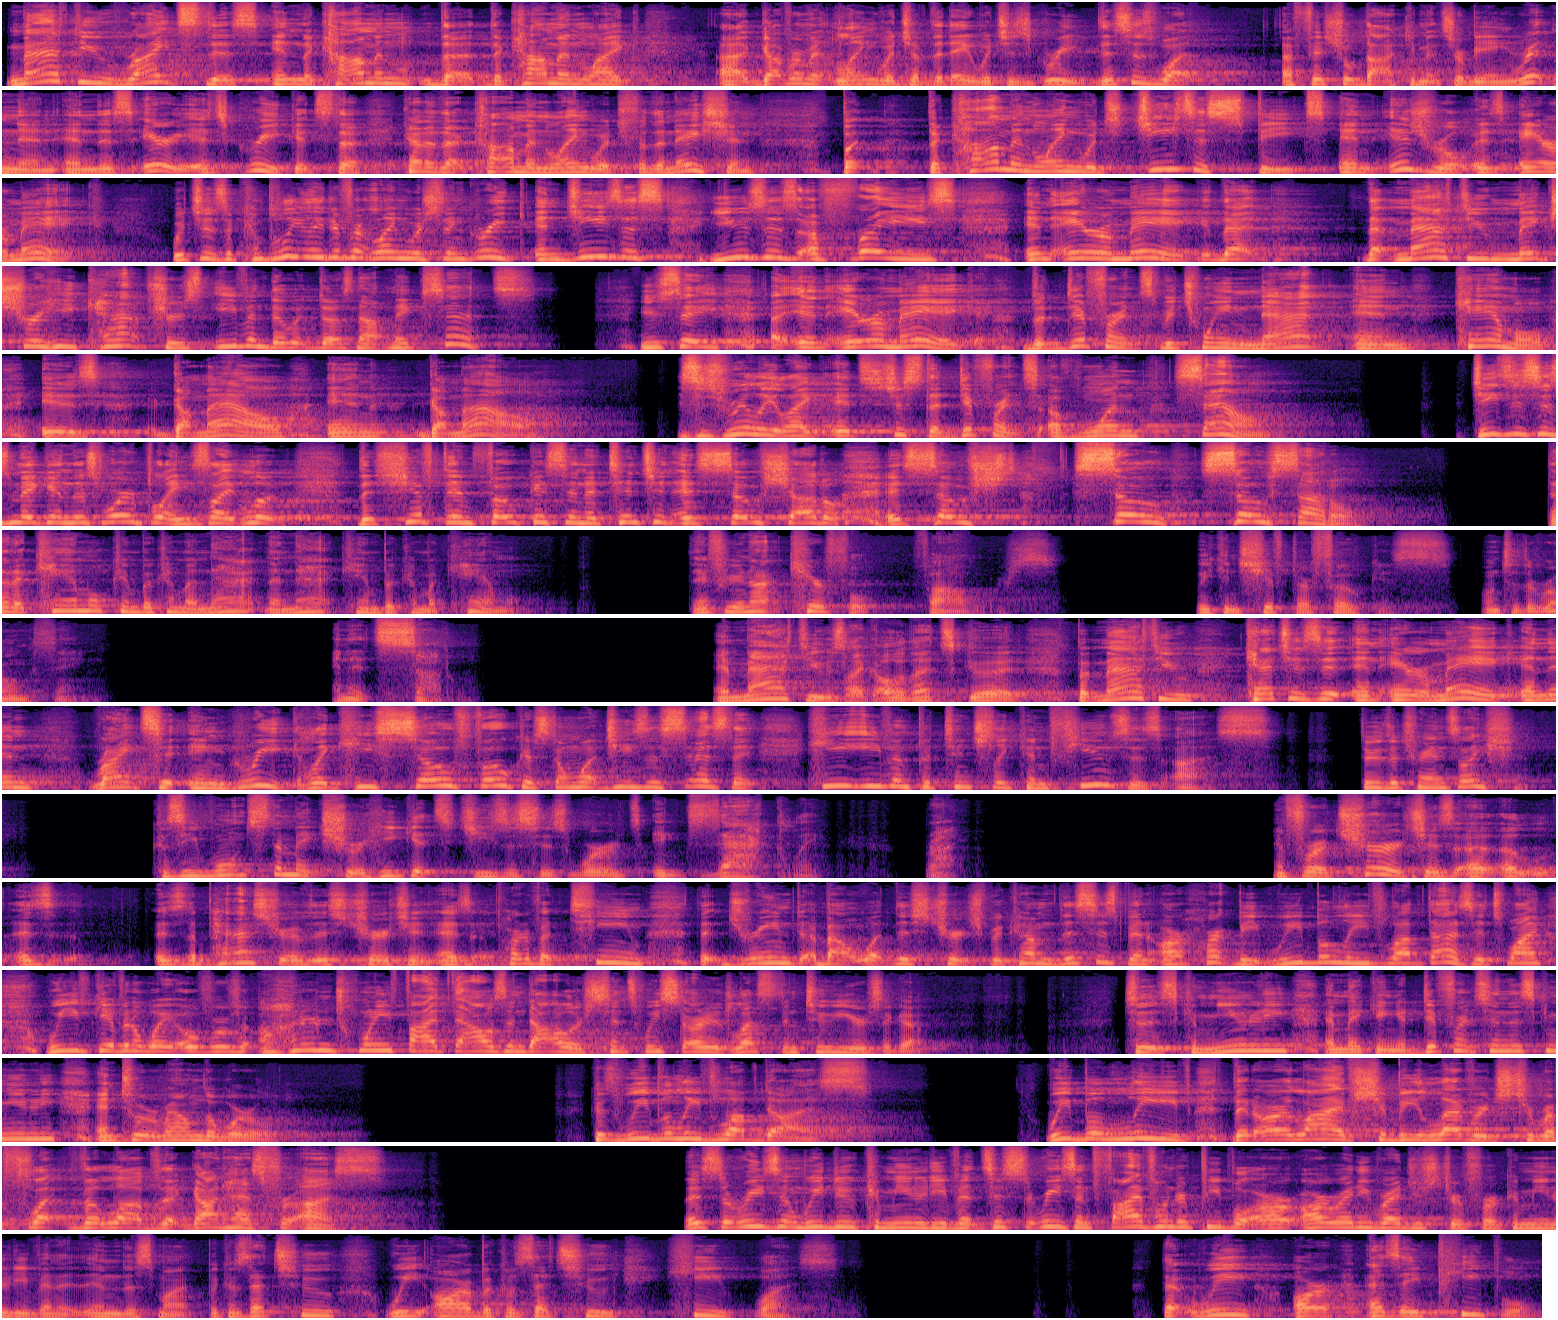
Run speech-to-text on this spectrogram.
Matthew writes this in the common, the, the common like uh, government language of the day, which is Greek. This is what official documents are being written in in this area. It's Greek. It's the kind of that common language for the nation. But the common language Jesus speaks in Israel is Aramaic, which is a completely different language than Greek. And Jesus uses a phrase in Aramaic that, that Matthew makes sure he captures, even though it does not make sense. You say uh, in Aramaic, the difference between gnat and camel is gamal and gamal. This is really like it's just a difference of one sound. Jesus is making this wordplay. He's like, look, the shift in focus and attention is so subtle, it's so, so, so subtle that a camel can become a gnat and a gnat can become a camel. That if you're not careful, followers, we can shift our focus onto the wrong thing. And it's subtle. And Matthew is like, oh, that's good. But Matthew catches it in Aramaic and then writes it in Greek. Like he's so focused on what Jesus says that he even potentially confuses us through the translation because he wants to make sure he gets Jesus' words exactly right. And for a church, as, a, a, as as the pastor of this church and as part of a team that dreamed about what this church become, this has been our heartbeat. We believe love does. It's why we've given away over $125,000 since we started less than two years ago to this community and making a difference in this community and to around the world. Because we believe love does. We believe that our lives should be leveraged to reflect the love that God has for us. It's the reason we do community events. It's the reason 500 people are already registered for a community event in this month because that's who we are, because that's who He was. That we are, as a people,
